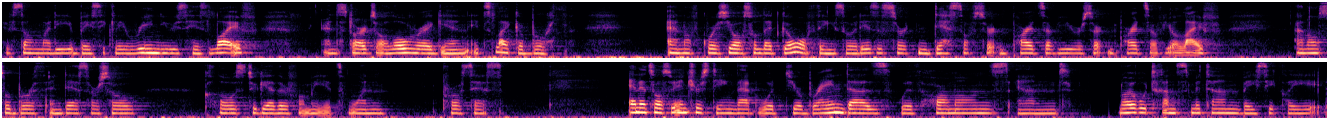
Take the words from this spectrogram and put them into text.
if somebody basically renews his life and starts all over again, it's like a birth. And of course, you also let go of things. So it is a certain death of certain parts of you or certain parts of your life. And also, birth and death are so close together for me. It's one process. And it's also interesting that what your brain does with hormones and neurotransmitters, basically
